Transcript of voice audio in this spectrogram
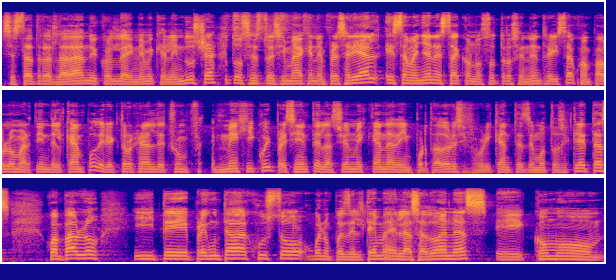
se está trasladando y cuál es la dinámica de la industria. Entonces, esto es Imagen Empresarial. Esta mañana está con nosotros en entrevista Juan Pablo Martín del Campo, director general de Trump México y presidente de la Asociación Mexicana de Importadores y Fabricantes de Motocicletas. Juan Pablo, y te preguntaba justo, bueno, pues del tema de las aduanas, eh, cómo,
